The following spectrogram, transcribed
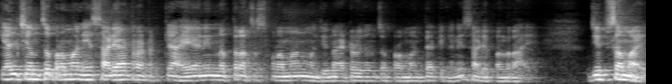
कॅल्शियमचं प्रमाण हे साडे अठरा टक्के आहे आणि नत्राचं प्रमाण म्हणजे नायट्रोजनचं प्रमाण त्या ठिकाणी साडे पंधरा आहे. जिप्सम आहे.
